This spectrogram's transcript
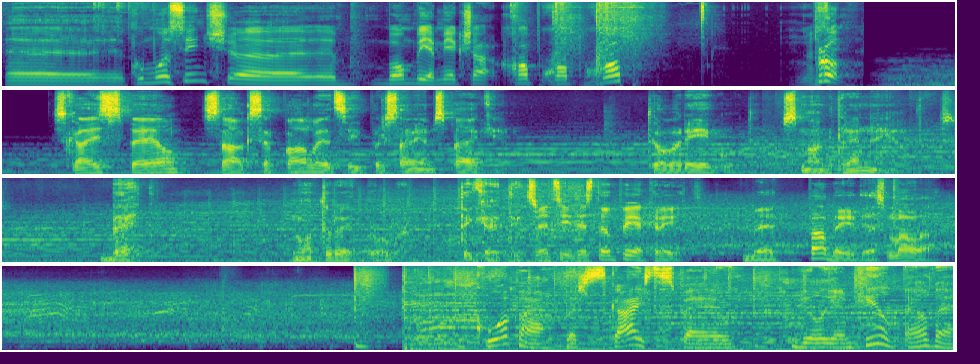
uh, kumosiņš, uh, bombiem iekšā, hop, hop, hop. Prom! Skaista spēle sākas ar pārliecību par saviem spēkiem. To var iegūt, smagi trenējoties. Bet noturēt to var tikai ticēt. Vecīt, es tev piekrītu, bet pabeigties malā. Kopā par skaistu spēli Viljams Hilde LV.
